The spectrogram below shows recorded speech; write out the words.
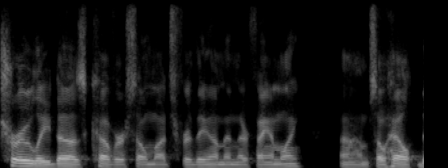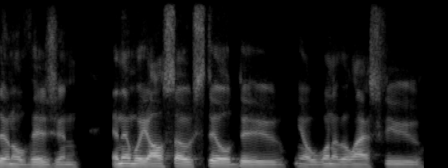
truly does cover so much for them and their family. Um, so health, dental, vision, and then we also still do, you know, one of the last few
